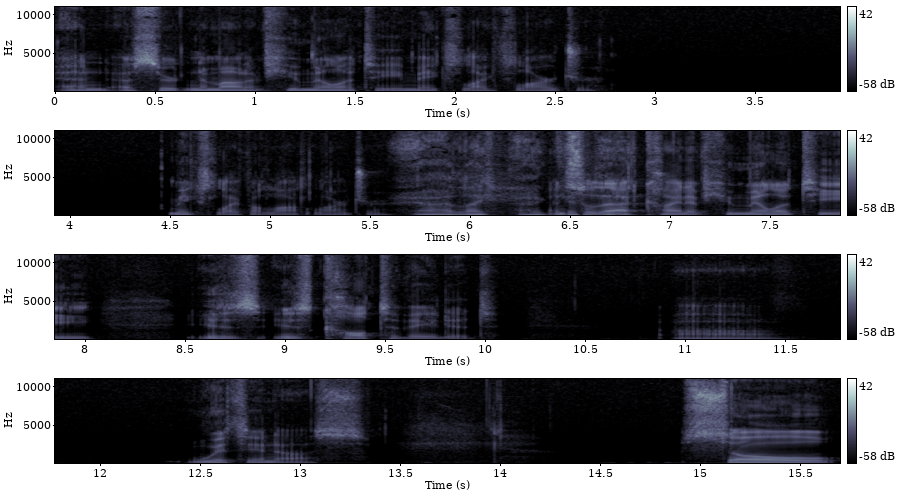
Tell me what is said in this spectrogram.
and a certain amount of humility makes life larger makes life a lot larger yeah i like I and so that. that. kind of humility is is cultivated uh, within us so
